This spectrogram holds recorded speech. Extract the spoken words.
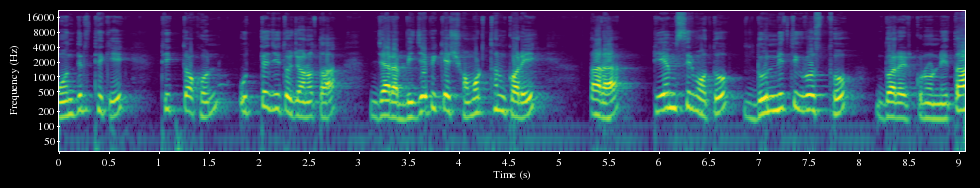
মন্দির থেকে, ঠিক তখন উত্তেজিত জনতা যারা বিজেপিকে সমর্থন করে, তারা টিএমসির মতো দুর্নীতিগ্রস্ত দলের কোনো নেতা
